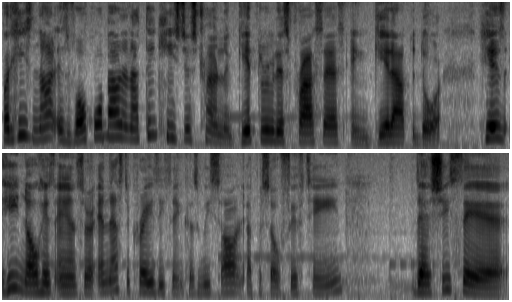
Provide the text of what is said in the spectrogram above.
But he's not as vocal about it, and I think he's just trying to get through this process and get out the door. His he know his answer, and that's the crazy thing because we saw in episode 15 that she said,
